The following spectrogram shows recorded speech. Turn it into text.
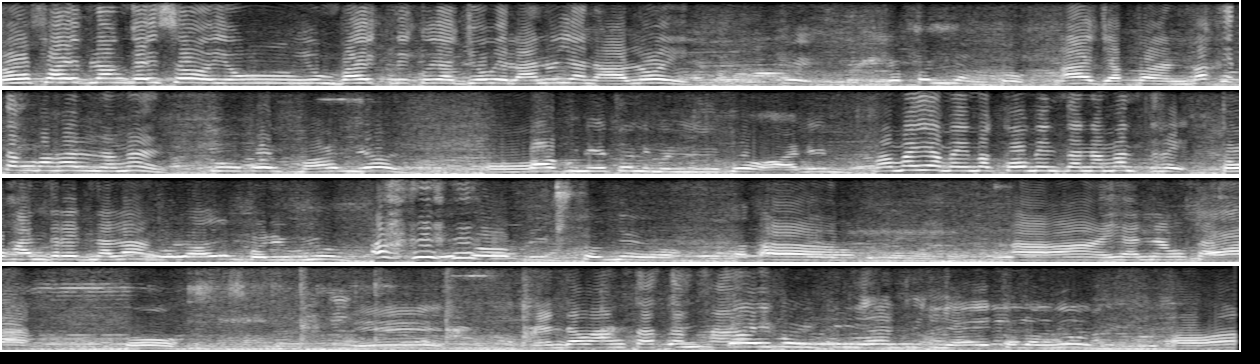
2.5 lang guys oh, yung, yung bike ni Kuya Joel. Ano yan, alloy? Japan lang to. Ah, Japan. Bakit ang mahal naman? 2.5 mahal yan. Bago nito 5,000, 6. Mamaya may mag-comment na naman, tre- 200 na lang. Wala yan, baliw yun. Ito, Bridgestone niya. No? Ah, ah, yan ang tatak. Oh. Eh, Yan daw ang tatak ha. yung 300 niya, ito lang yun. Oo.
